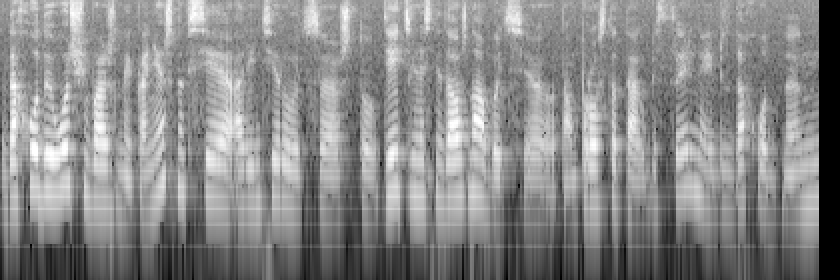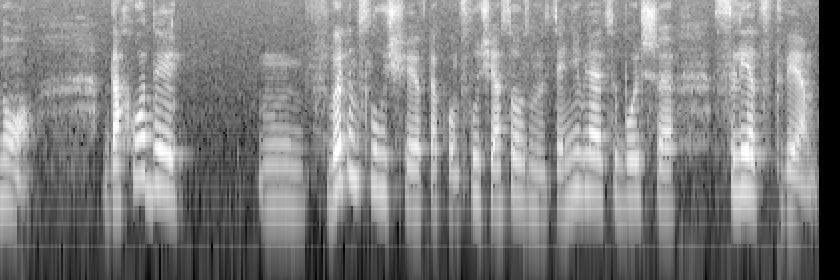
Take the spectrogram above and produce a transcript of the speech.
доходы очень важны. Конечно, все ориентируются, что деятельность не должна быть э, там, просто так, бесцельная и бездоходная, но доходы в этом случае, в таком в случае осознанности, они являются больше следствием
